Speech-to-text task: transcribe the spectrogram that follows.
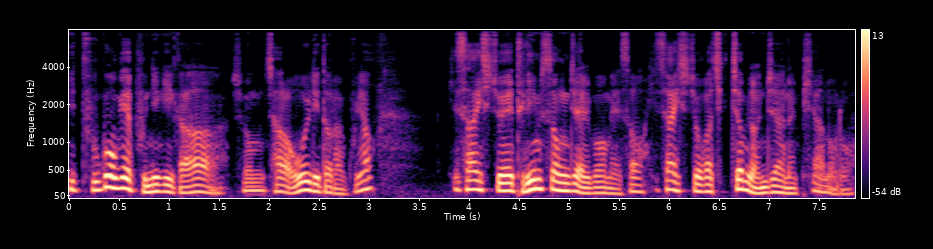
이 두 곡의 분위기가 좀 잘 어울리더라고요. 히사이시조의 Dream Songs 앨범에서 히사이시조가 직접 연주하는 피아노로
